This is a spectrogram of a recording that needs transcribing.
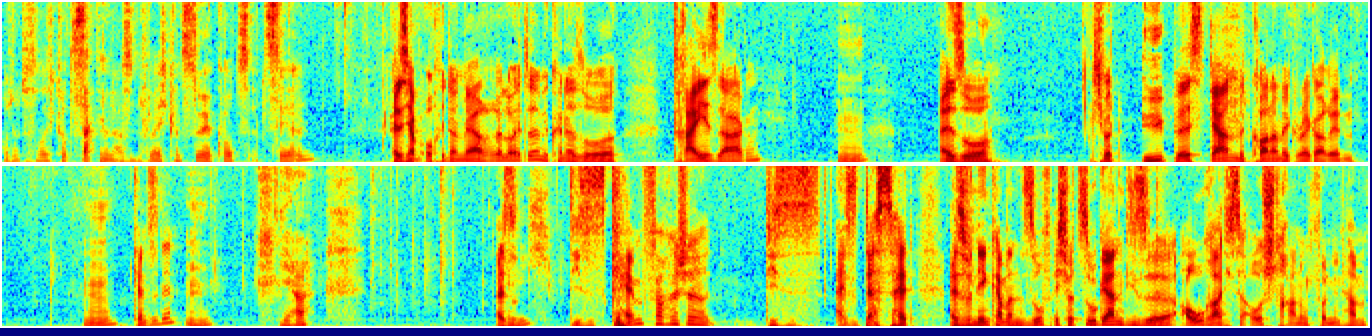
Warte, das muss ich kurz sacken lassen. Vielleicht kannst du ja kurz erzählen. Also ich habe auch wieder mehrere Leute, wir können ja so drei sagen. Mhm. Also, ich würde übelst gern mit Conor McGregor reden. Mhm. Kennst du den? Mhm. Ja, Also dieses kämpferische, dieses, also das ist halt, also von denen kann man so, ich würde so gern diese Aura, diese Ausstrahlung von denen haben.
